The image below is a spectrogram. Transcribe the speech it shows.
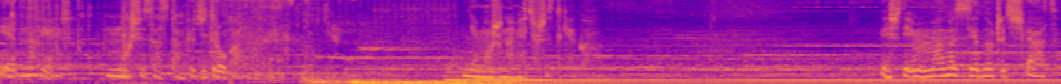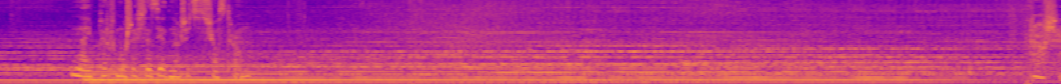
Jedna więź musi zastąpić drugą. Nie można mieć wszystkiego. Jeśli mamy zjednoczyć świat, najpierw muszę się zjednoczyć z siostrą. Proszę.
